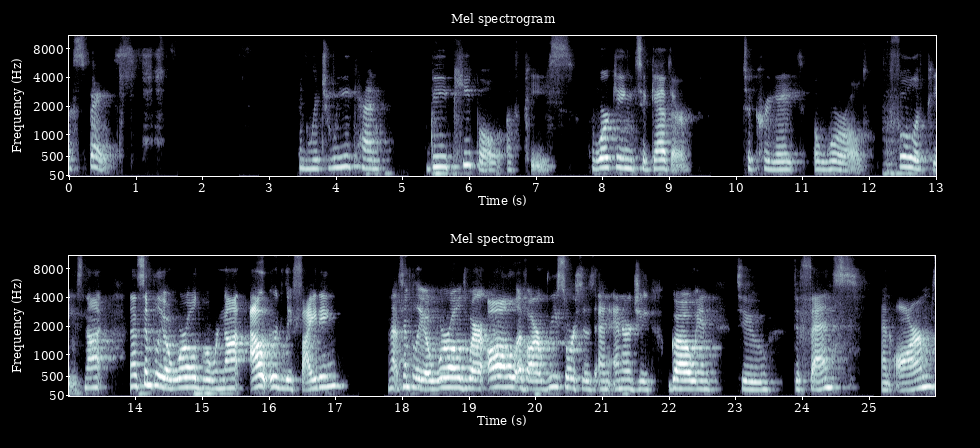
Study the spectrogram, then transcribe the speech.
a space in which we can be people of peace, working together to create a world full of peace, not, not simply a world where we're not outwardly fighting, not simply a world where all of our resources and energy go into defense and arms,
